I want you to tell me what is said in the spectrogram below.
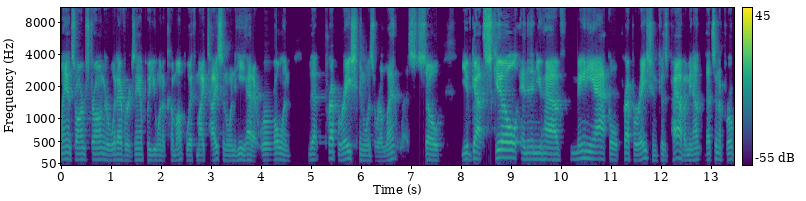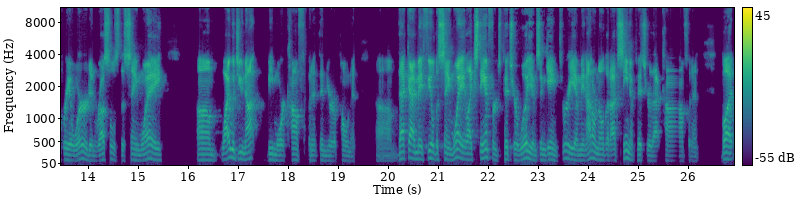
Lance Armstrong or whatever example you want to come up with, Mike Tyson, when he had it rolling, that preparation was relentless. So you've got skill and then you have maniacal preparation because Pav, I mean, that's an appropriate word. And Russell's the same way. Um, why would you not be more confident than your opponent? Um, that guy may feel the same way, like Stanford's pitcher Williams in game three. I mean, I don't know that I've seen a pitcher that confident but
